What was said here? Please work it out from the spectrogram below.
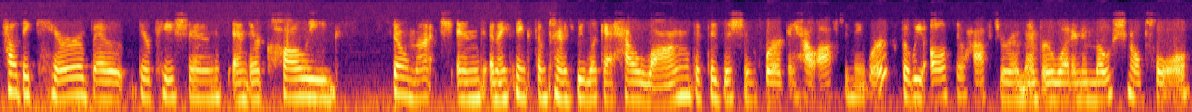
how they care about their patients and their colleagues so much. And and I think sometimes we look at how long the physicians work and how often they work, but we also have to remember what an emotional toll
